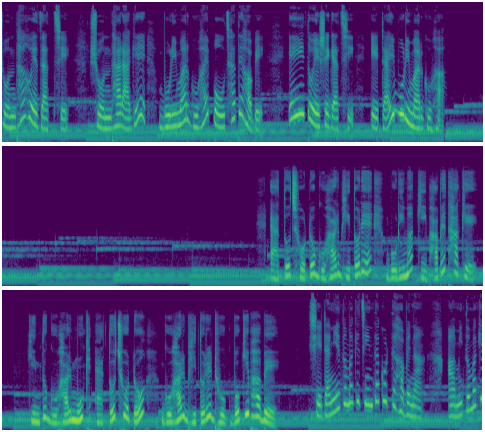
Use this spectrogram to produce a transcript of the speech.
সন্ধ্যা হয়ে যাচ্ছে। সন্ধ্যার আগে বুড়িমার গুহায় পৌঁছাতে হবে। এই তো এসে গেছি। এটাই বুড়িমার গুহা। এত ছোট গুহার ভিতরে বুড়িমা কীভাবে থাকে? কিন্তু গুহার মুখ এত ছোট গুহার ভিতরে ঢুকবো কীভাবে? সেটা নিয়ে তোমাকে চিন্তা করতে হবে না। আমি তোমাকে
